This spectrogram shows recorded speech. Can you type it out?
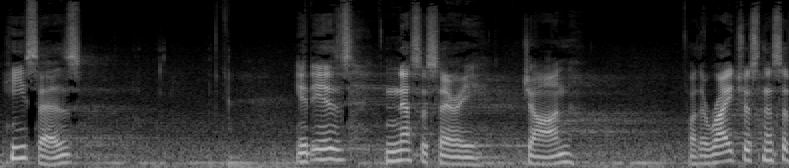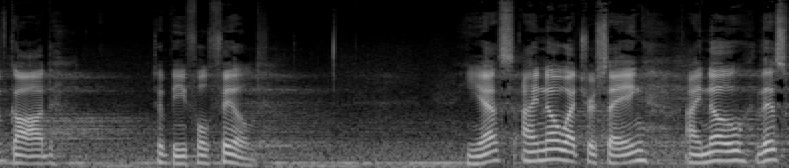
He says, it is necessary, John, for the righteousness of God to be fulfilled. Yes, I know what you're saying. I know this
